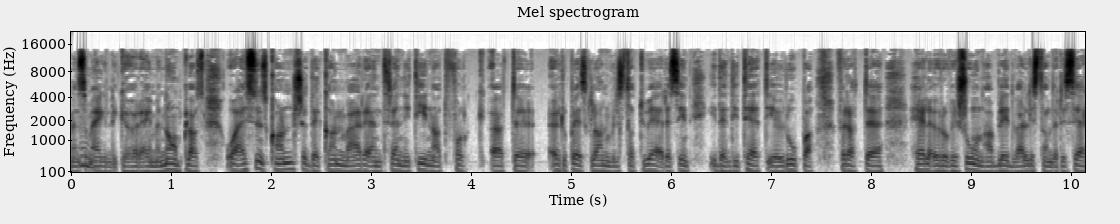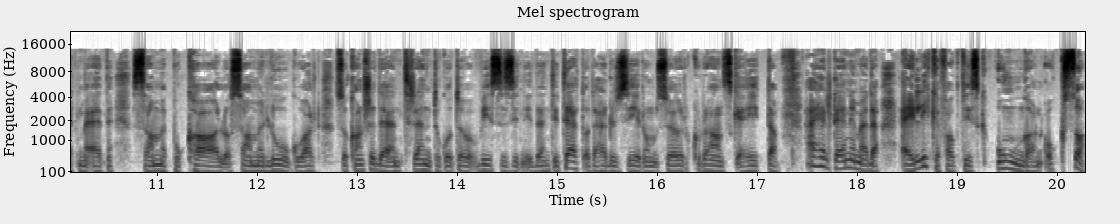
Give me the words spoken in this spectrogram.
men som mm. egentlig ikke hører hjemme noen plass. Og jeg syns kanskje det kan være en trend i tiden at, folk, at uh, europeiske land vil statuere sin identitet i Europa. For at hele Eurovisjonen har blitt veldig standardisert med en samme pokal og samme logo og alt. Så kanskje det er en trend til å gå til å vise sin identitet. Og det her du sier om sørkoreanske hiter, jeg er helt enig med deg. Liker faktisk Ungarn også.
